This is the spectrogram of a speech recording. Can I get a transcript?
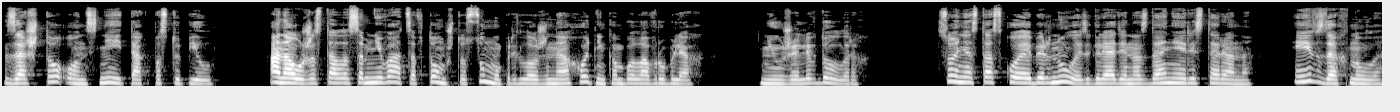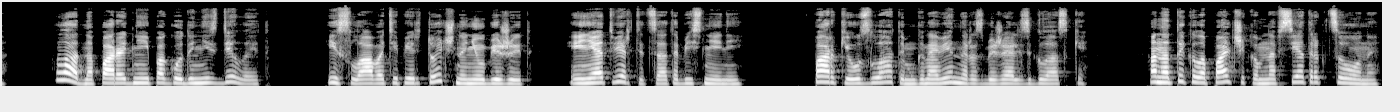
за что он с ней так поступил. Она уже стала сомневаться в том, что сумма, предложенная охотником, была в рублях. Неужели в долларах? Соня с тоской обернулась, глядя на здание ресторана, и вздохнула. Ладно, пара дней погоды не сделает. И Слава теперь точно не убежит и не отвертится от объяснений. В парке у Златы мгновенно разбежались глазки. Она тыкала пальчиком на все аттракционы.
